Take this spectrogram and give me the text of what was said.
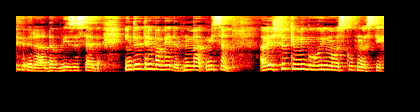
rada blizu sebe. In to je treba vedeti. Mislim, A veš, tudi, ki mi govorimo o skupnostih,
